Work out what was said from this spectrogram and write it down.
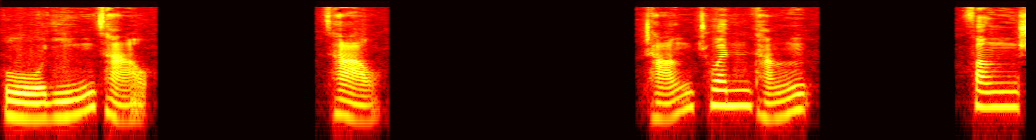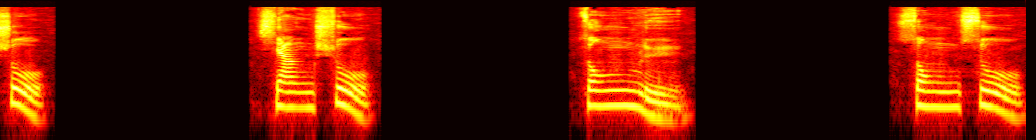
捕蝇草、草。常春藤、枫树、橡树、棕榈、松树、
